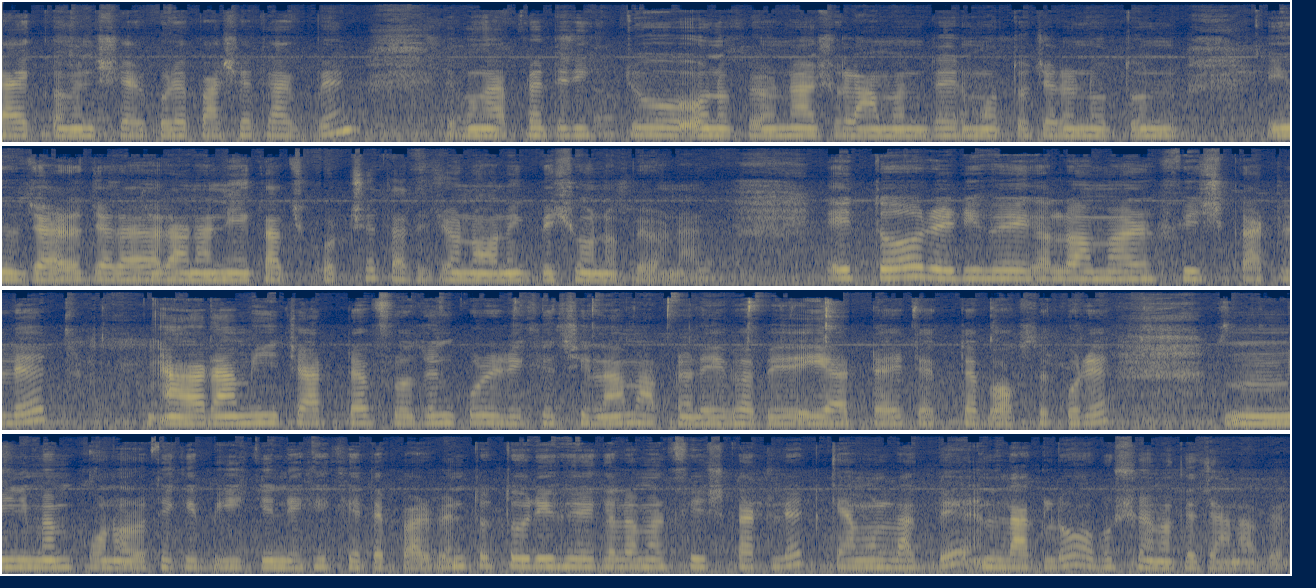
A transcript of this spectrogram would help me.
লাইক কমেন্ট শেয়ার করে পাশে থাকবেন এবং আপনাদের একটু অনুপ্রেরণা আসলে আমাদের মতো যারা নতুন ইউজার যারা রান্না নিয়ে কাজ করছে, তাদের জন্য অনেক বেশি অনুপ্রেরণার এই তো রেডি হয়ে গেল আমার ফিশ কাটলেট আর আমি চারটা ফ্রোজেন করে রেখেছিলাম। আপনারা এইভাবে এয়ারটাইট একটা বক্সে করে মিনিমাম পনেরো থেকে বিশ দিন রেখে খেতে পারবেন। তো তৈরি হয়ে গেল আমার ফিশ কাটলেট কেমন লাগবে? লাগল অবশ্যই আমাকে জানাবেন।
